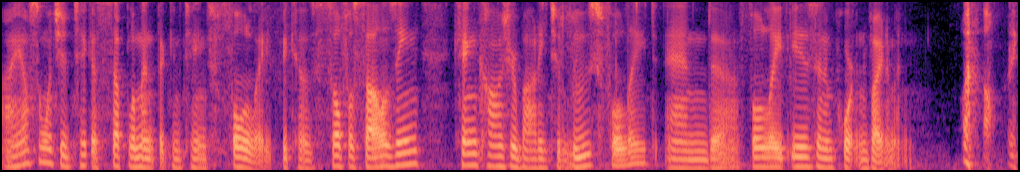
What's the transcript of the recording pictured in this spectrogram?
I also want you to take a supplement that contains folate because sulfasalazine can cause your body to lose folate, and uh, folate is an important vitamin. Wow. Are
